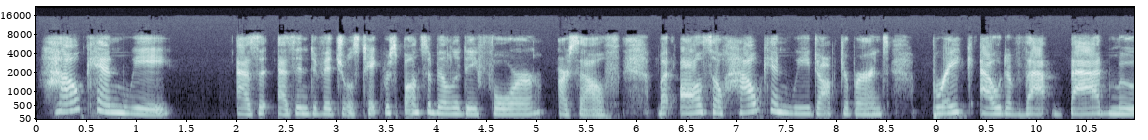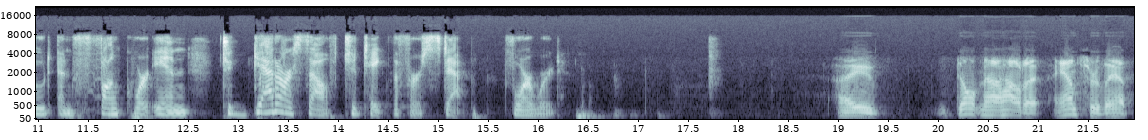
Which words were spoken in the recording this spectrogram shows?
how can we as as individuals take responsibility for ourselves, but also how can we Dr. Burns break out of that bad mood and funk we're in to get ourselves to take the first step forward? I don't know how to answer that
